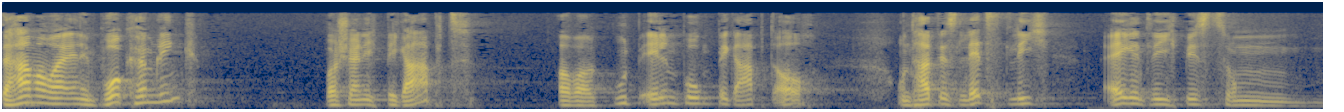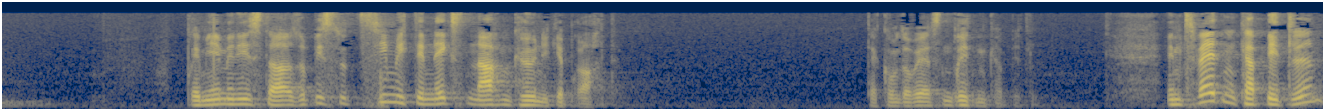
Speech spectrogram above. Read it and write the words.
Der Hamann war ein Emporkömmling, wahrscheinlich begabt, aber gut Ellenbogen begabt auch und hat es letztlich eigentlich bis zum Premierminister, also bis zu ziemlich dem nächsten nach dem König gebracht. Der kommt aber erst im dritten Kapitel. Im zweiten Kapitel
